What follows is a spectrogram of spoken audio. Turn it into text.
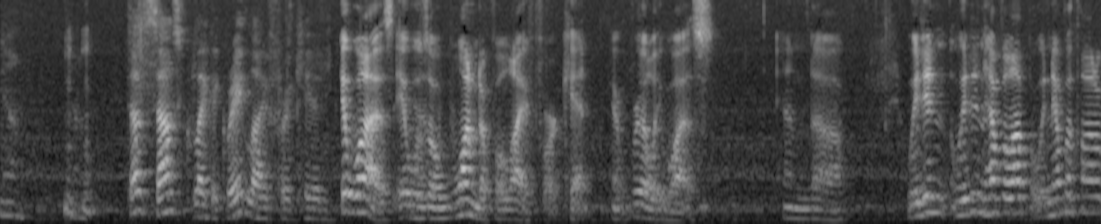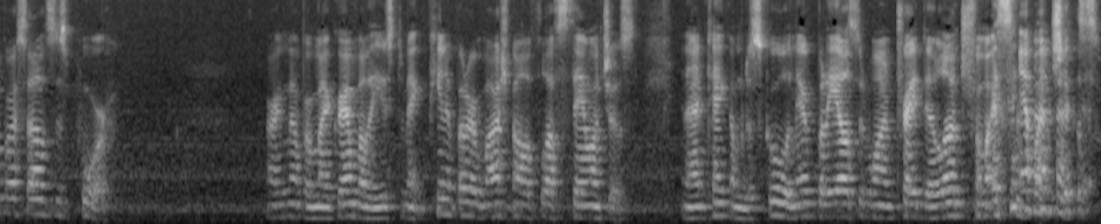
Yeah. yeah. That sounds like a great life for a kid. It was. It was a wonderful life for a kid. It really was. And uh, we didn't we didn't have a lot, but we never thought of ourselves as poor. I remember my grandmother used to make peanut butter marshmallow fluff sandwiches, and I'd take them to school, and everybody else would want to trade their lunch for my sandwiches.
